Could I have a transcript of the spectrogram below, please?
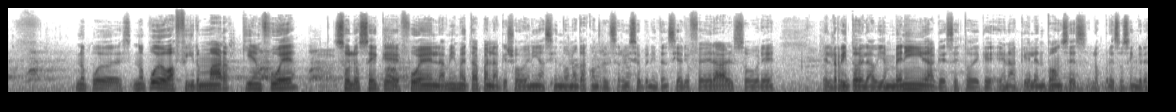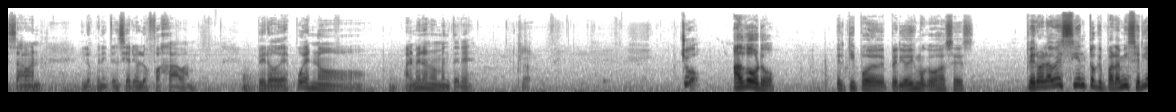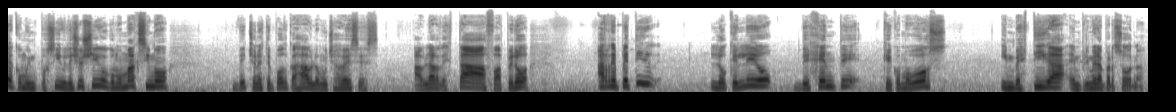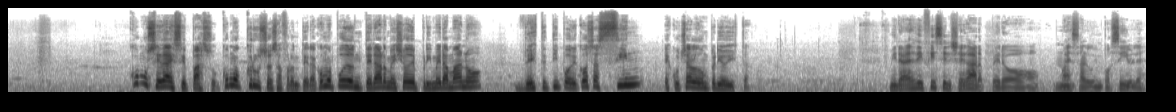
No puedo, no puedo afirmar quién fue, solo sé que fue en la misma etapa en la que yo venía haciendo notas contra el Servicio Penitenciario Federal sobre el rito de la bienvenida, que es esto de que en aquel entonces los presos ingresaban y los penitenciarios los fajaban. Pero después no, al menos no me enteré. Yo adoro el tipo de periodismo que vos haces, pero a la vez siento que para mí sería como imposible. Yo llego como máximo, de hecho en este podcast hablo muchas veces, a hablar de estafas, pero a repetir lo que leo de gente que como vos investiga en primera persona. ¿Cómo se da ese paso? ¿Cómo cruzo esa frontera? ¿Cómo puedo enterarme yo de primera mano de este tipo de cosas sin escucharlo de un periodista? Mira, es difícil llegar, pero no es algo imposible.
